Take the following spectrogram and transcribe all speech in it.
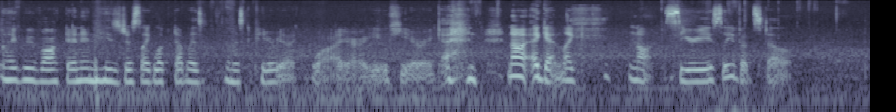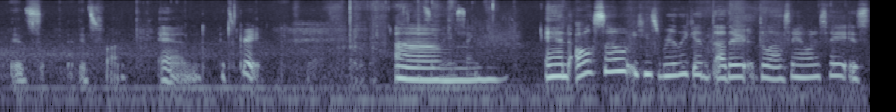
like we walked in and he's just like looked up his on his computer and be like, "Why are you here again?" not again, like not seriously, but still, it's it's fun and it's great. Um, and also he's really good. The other, the last thing I want to say is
